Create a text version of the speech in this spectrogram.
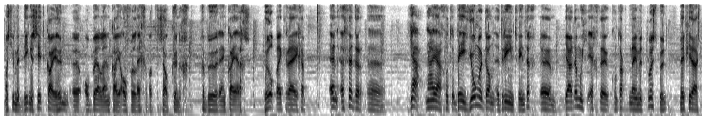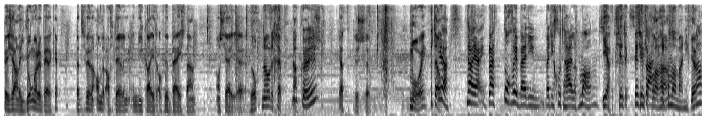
Als je met dingen zit, kan je hun opbellen... en kan je overleggen wat er zou kunnen gebeuren. En kan je ergens hulp bij krijgen. En verder... ja, nou ja, goed. Ben je jonger dan eh, 23? eh, ja, dan moet je echt eh, contact opnemen met Pluspunt. Dan heb je daar speciale jongeren werken. Dat is weer een andere afdeling. En die kan je er ook weer bij staan als jij eh, hulp nodig hebt. Oké. Ja, dus mooi. Vertel. Ja, nou ja, ik blijf toch weer bij die, bij die goed heilig man. Ja, Sinter- Sinterklaas. Ik kom er maar niet Ja.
